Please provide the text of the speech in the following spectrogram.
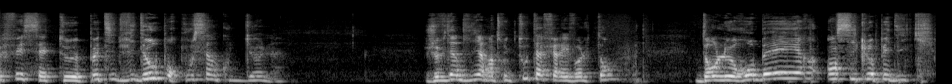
fais cette euh, petite vidéo pour pousser un coup de gueule. Je viens de lire un truc tout à fait révoltant dans le Robert encyclopédique.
